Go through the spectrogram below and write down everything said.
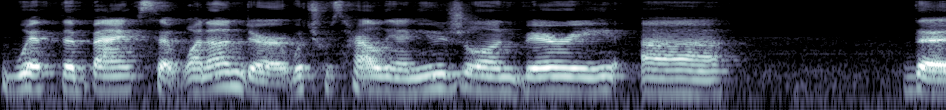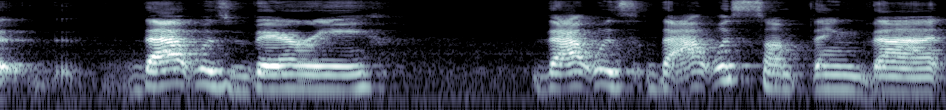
with the banks that went under, which was highly unusual and very uh, the that was very that was that was something that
